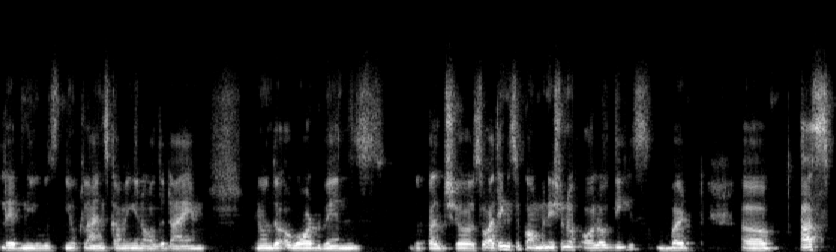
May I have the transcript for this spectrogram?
led news new clients coming in all the time you know the award wins the culture. So I think it's a combination of all of these, but uh, us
